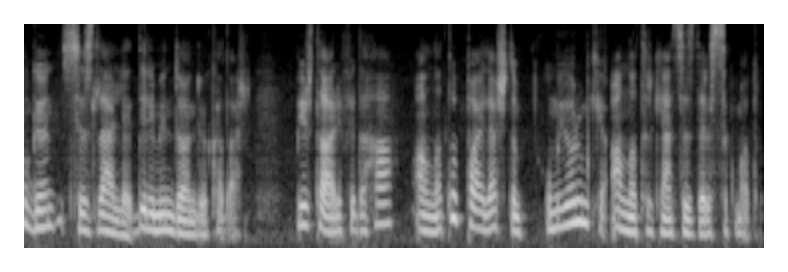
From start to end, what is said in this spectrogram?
Bugün sizlerle dilimin döndüğü kadar bir tarifi daha anlatıp paylaştım. Umuyorum ki anlatırken sizleri sıkmadım.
